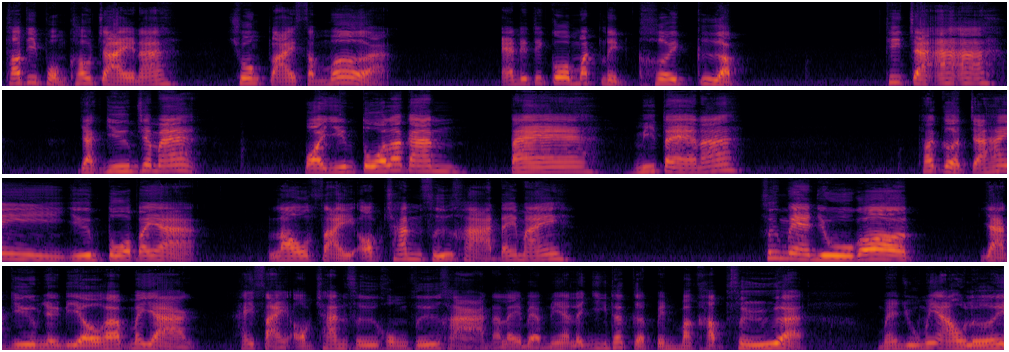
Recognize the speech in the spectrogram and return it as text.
เท่าที่ผมเข้าใจนะ ช่วงปลายซัมเมอร์แอตเลติโกมาดริดเคยเกือบ ที่จะอะอะอยากยืมใช่ไหมปล่อยยืมตัวแล้วกัน แต่มีแต่นะ ถ้าเกิดจะให้ยืมตัวไปอะ เราใส่ออปชั่นซื้อขาดได้ไหม ซึ่งแมนยูก็อยากยืมอย่างเดียวครับ ไม่อยากให้ใส่ออปชั่นซื้อคงซื้อขาดอะไรแบบนี้และยิ่งถ้าเกิดเป็นบังคับซื้ออะแมนยูไม่เอาเลย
